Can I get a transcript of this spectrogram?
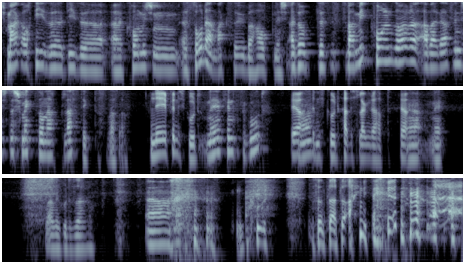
Ich mag auch diese, diese äh, komischen äh, Sodamaxe überhaupt nicht. Also das ist zwar mit Kohlensäure, aber da finde ich, das schmeckt so nach Plastik, das Wasser. Nee, finde ich gut. Nee, findest du gut? Ja, Ja. finde ich gut. Hatte ich lang gehabt. Ja, Ja, nee. war eine gute Sache. Äh, Cool. Dass wir uns da so einig sind.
